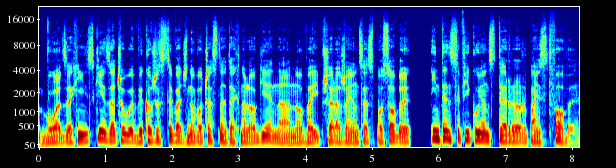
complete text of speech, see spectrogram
Władze chińskie zaczęły wykorzystywać nowoczesne technologie na nowe i przerażające sposoby, intensyfikując terror państwowy.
